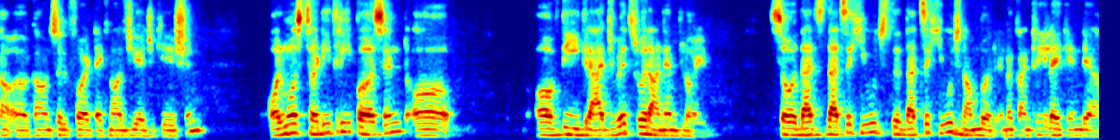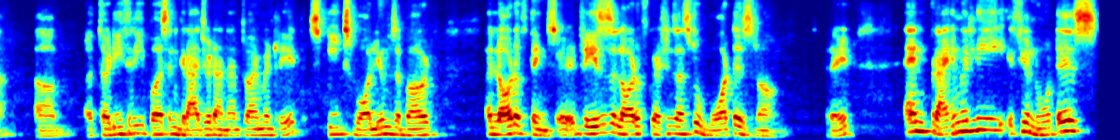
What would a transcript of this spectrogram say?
uh Council for Technology Education, almost 33% of, of the graduates were unemployed. So that's that's a huge that's a huge number in a country like India um, a 33% graduate unemployment rate speaks volumes about a lot of things. It raises a lot of questions as to what is wrong, right? And primarily, if you notice,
